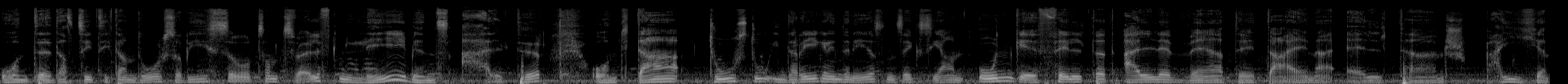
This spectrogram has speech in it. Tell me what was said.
Und äh, das zieht sich dann durch so bis so zum zwölften Lebensalter. Und da tust du in der Regel in den ersten sechs Jahren ungefiltert alle Werte deiner Eltern spüren speichern.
